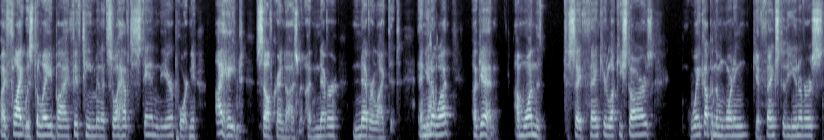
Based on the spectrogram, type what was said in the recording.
my flight was delayed by 15 minutes, so I have to stand in the airport. And I hate self-grandizement. I've never, never liked it. And you know what? Again, I'm one that, to say thank your lucky stars. Wake up in the morning, give thanks to the universe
